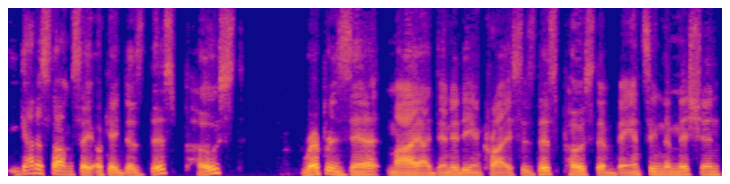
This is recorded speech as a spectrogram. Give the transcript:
you got to stop and say, okay, does this post represent my identity in Christ? Is this post advancing the mission?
